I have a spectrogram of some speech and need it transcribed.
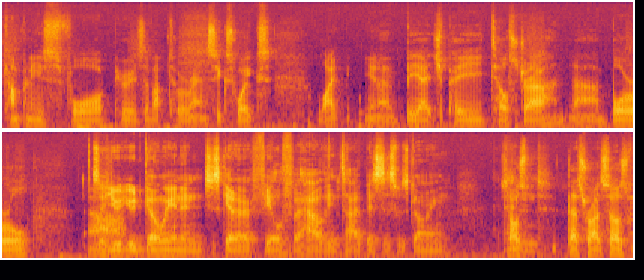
companies for periods of up to around six weeks, like you know BHP, Telstra, uh, Boral. So you, would go in and just get a feel for how the entire business was going. So was, that's right. So I was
